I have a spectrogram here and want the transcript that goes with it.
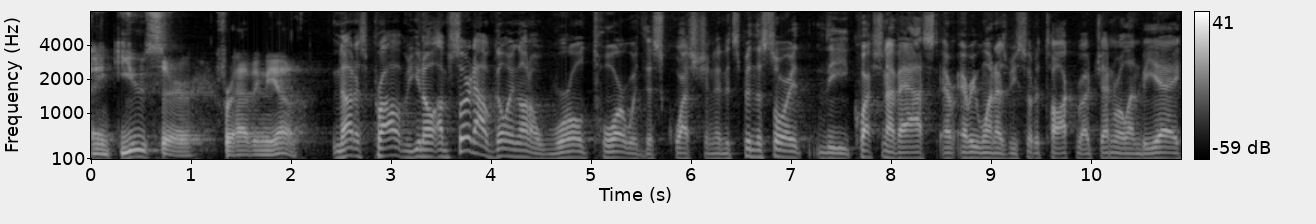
Thank you, sir, for having me on. Not as problem. You know, I'm sort of now going on a world tour with this question, and it's been the story, the question I've asked everyone as we sort of talked about general NBA.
